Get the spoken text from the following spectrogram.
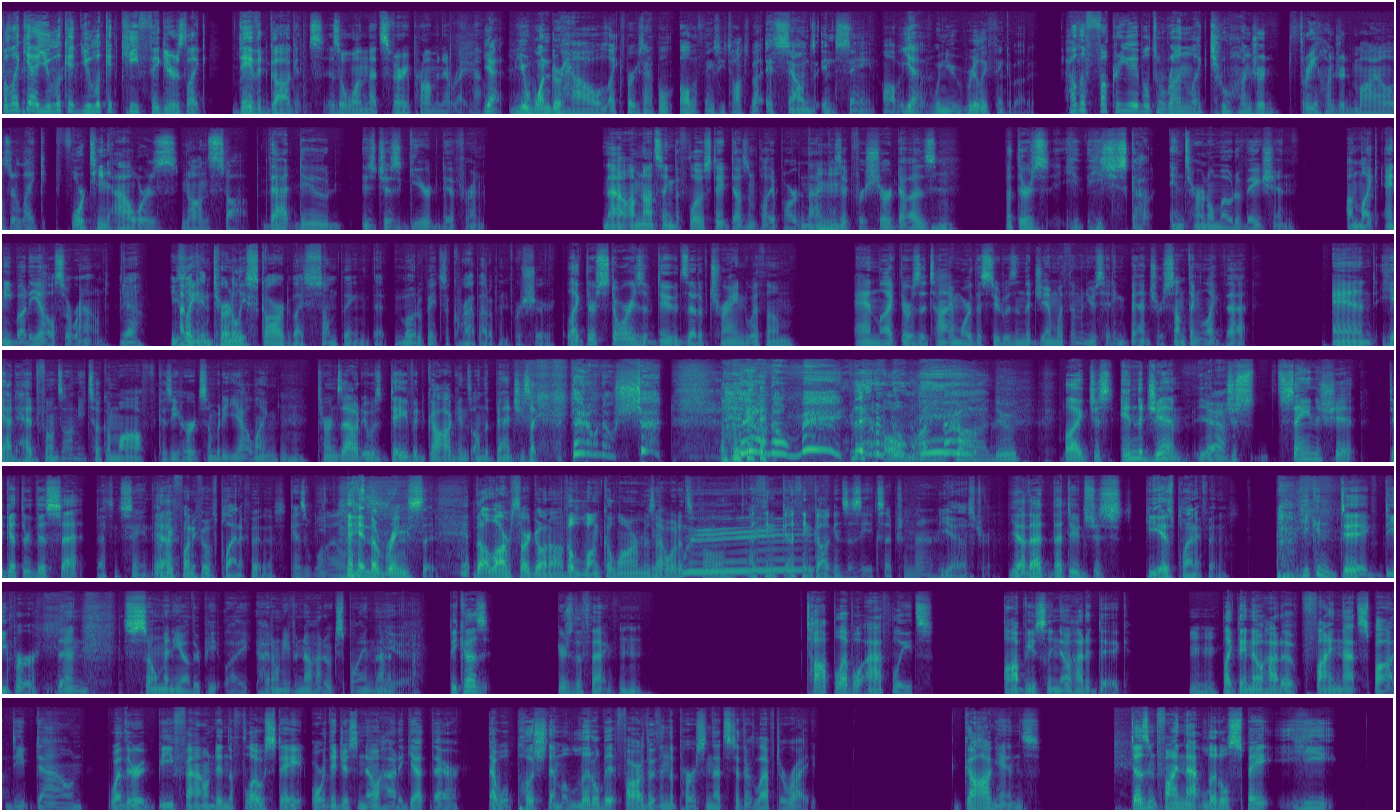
But like, yeah, you look at you look at key figures like David Goggins is a one that's very prominent right now. Yeah, you wonder how, like, for example, all the things he talks about. It sounds insane, obviously, Yeah. when you really think about it. How the fuck are you able to run like 200, 300 miles or like 14 hours nonstop? That dude is just geared different. Now, I'm not saying the flow state doesn't play a part in that because Mhm. it for sure does. Mhm. But there's he, he's just got internal motivation, unlike anybody else around. Yeah. He's I like mean- internally scarred by something that motivates the crap out of him for sure. Like there's stories of dudes that have trained with him, and like there was a time where this dude was in the gym with him and he was hitting bench or something like that, and he had headphones on. He took them off because he heard somebody yelling. Mhm. Turns out it was David Goggins on the bench. He's like, they don't know shit. They don't know me. They don't Oh know my me." god, dude. Like just in the gym, Yeah, just saying the shit to get through this set. that's insane. Yeah. It'd be funny if it was Planet Fitness. Guy's wild. and the rings, the alarm started going off. The lunk alarm is Yeah. that what it's called? I think I think Goggins is the exception there. Yeah, that's true. Yeah, that that dude's just He is Planet Fitness. He can dig deeper than so many other people. Like I don't even know how to explain that Yeah. because here's the thing: Mhm. top level athletes obviously know how to dig. Mm-hmm. Like they know how to find that spot deep down, whether it be found in the flow state or they just know how to get there. That will push them a little bit farther than the person that's to their left or right. Goggins doesn't find that little space. He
